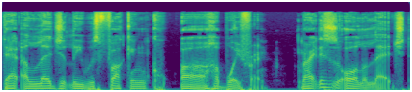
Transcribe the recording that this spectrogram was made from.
that allegedly was fucking uh, her boyfriend. Right, this is all alleged.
